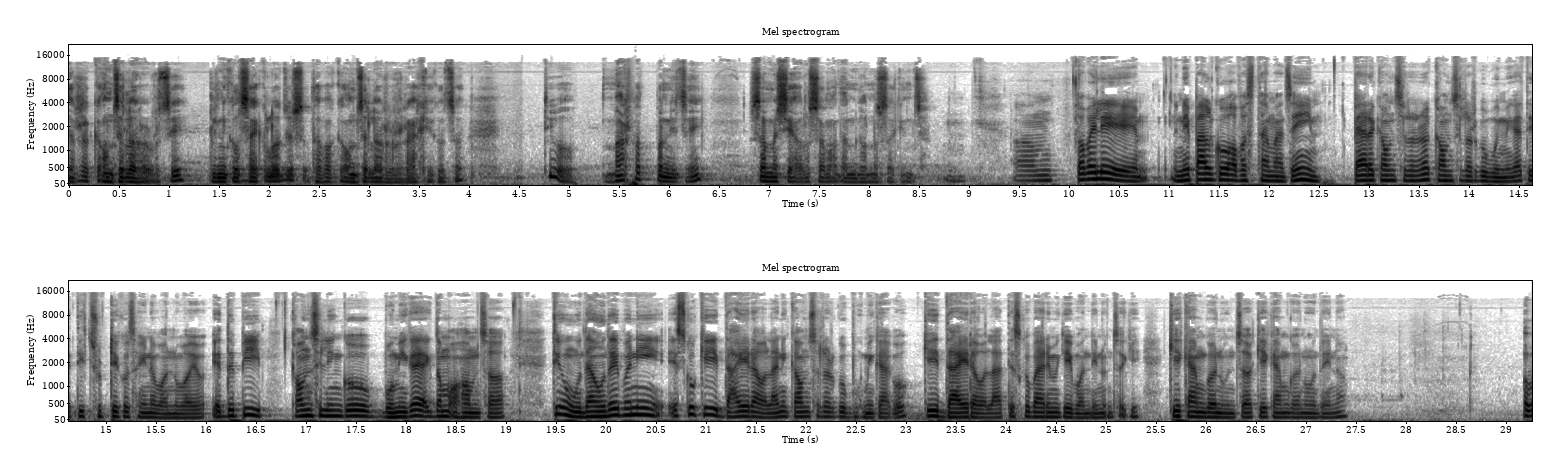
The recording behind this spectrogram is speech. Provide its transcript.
गरेर काउन्सिलरहरू चाहिँ क्लिनिकल साइकोलोजिस्ट अथवा काउन्सिलरहरू राखेको छ। त्यो मार्फत पनि चाहिँ समस्याहरू समाधान गर्न सकिन्छ। तपाईँले नेपालको अवस्थामा चाहिँ प्यारा काउन्सिलर र काउन्सिलरको भूमिका त्यति छुट्टिएको छैन भन्नुभयो। यद्यपि काउन्सिलिङको भूमिका एकदम अहम छ। त्यो हुँदाहुँदै पनि यसको केही दायरा होला नि काउन्सिलरको भूमिकाको? केही दायरा होला? त्यसको बारेमा केही भनिदिनुहुन्छ कि? के काम गर्नुहुन्छ? के काम गर्नु हुँदैन अब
